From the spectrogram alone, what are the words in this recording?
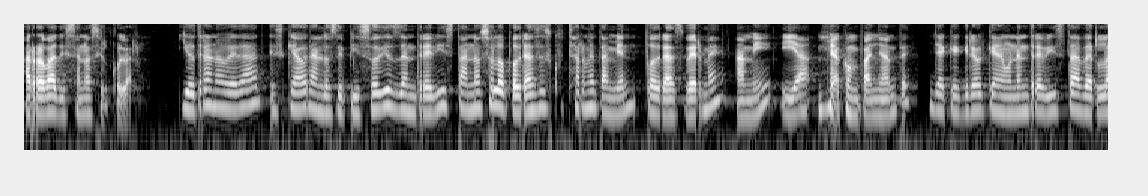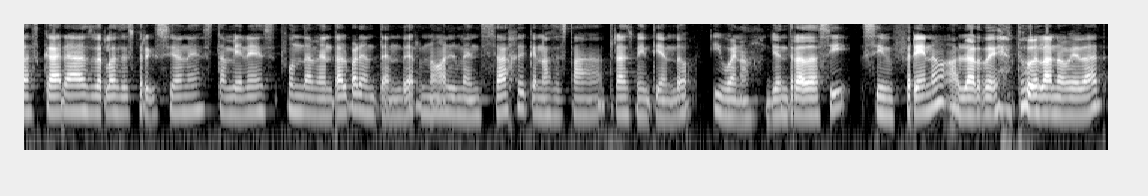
arroba circular. Y otra novedad es que ahora en los episodios de entrevista no solo podrás escucharme, también podrás verme a mí y a mi acompañante, ya que creo que en una entrevista ver las caras, ver las expresiones también es fundamental para entender ¿no? el mensaje que nos está transmitiendo. Y bueno, yo he entrado así, sin freno, a hablar de toda la novedad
